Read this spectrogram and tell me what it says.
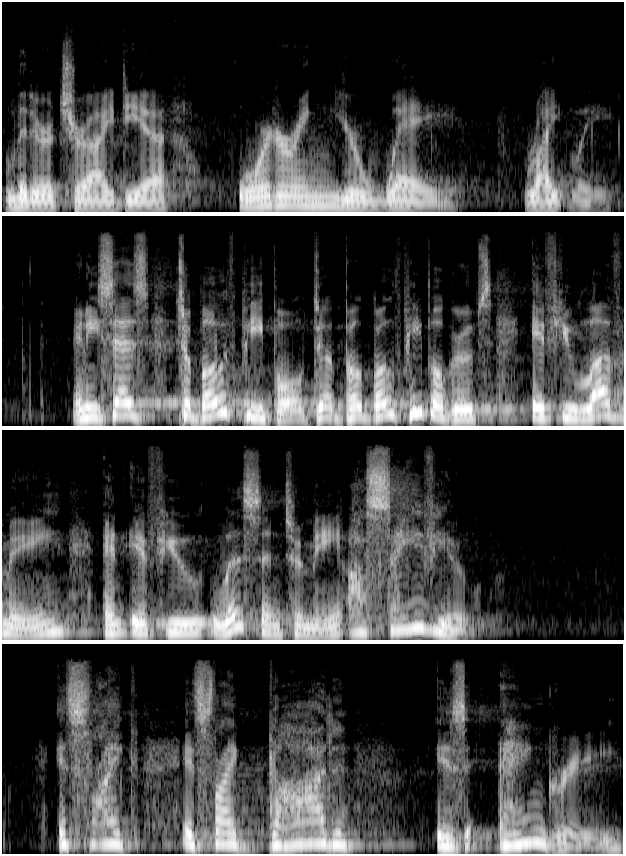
literature idea, ordering your way rightly. And he says to both people, to both people groups, if you love me and if you listen to me, I'll save you. It's like, it's like God is angry,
